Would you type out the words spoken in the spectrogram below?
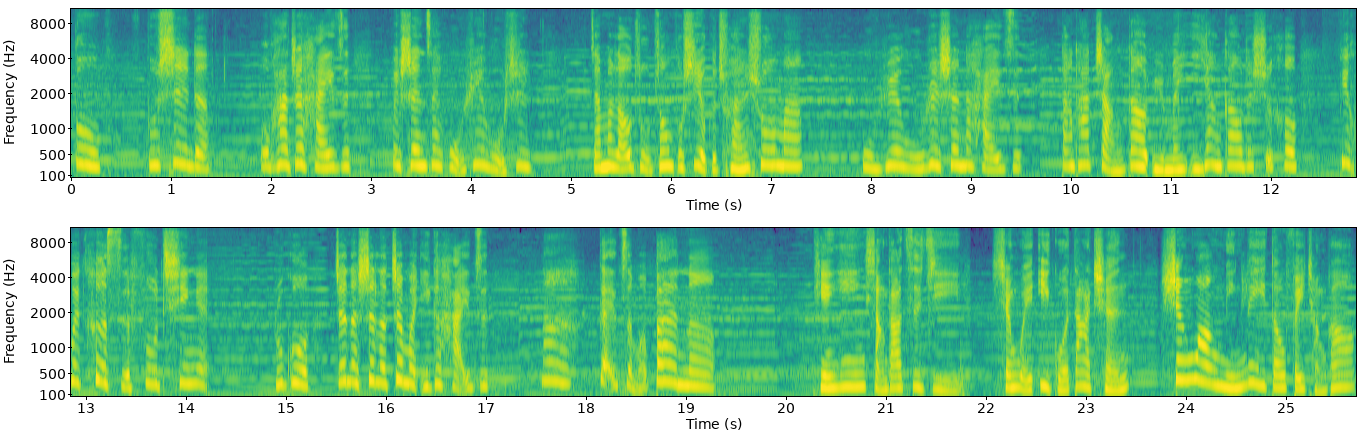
不，不是的，我怕这孩子会生在五月五日。咱们老祖宗不是有个传说吗？五月五日生的孩子，当他长到与门一样高的时候，便会克死父亲。哎，如果真的生了这么一个孩子，那该怎么办呢？田英想到自己身为一国大臣。声望名利都非常高，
